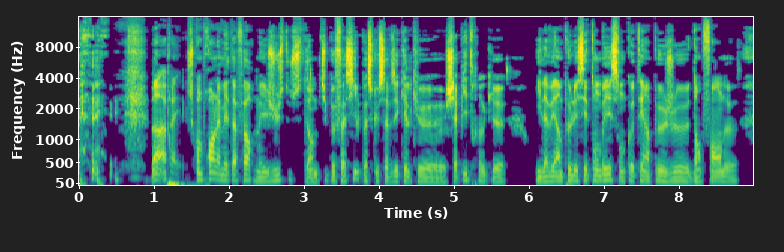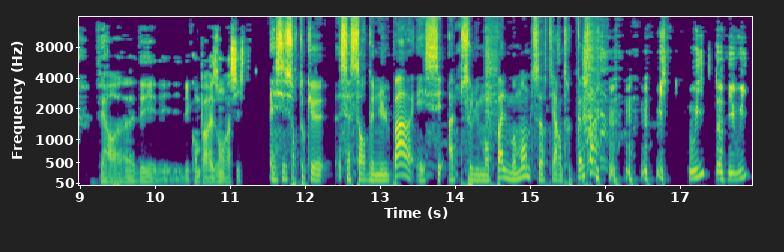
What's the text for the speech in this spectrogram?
non, après, je comprends la métaphore, mais juste, c'était un petit peu facile parce que ça faisait quelques chapitres que il avait un peu laissé tomber son côté un peu jeu d'enfant de faire euh, des, des, des comparaisons racistes. Et c'est surtout que ça sort de nulle part et c'est absolument pas le moment de sortir un truc comme ça. oui, oui, non mais oui.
